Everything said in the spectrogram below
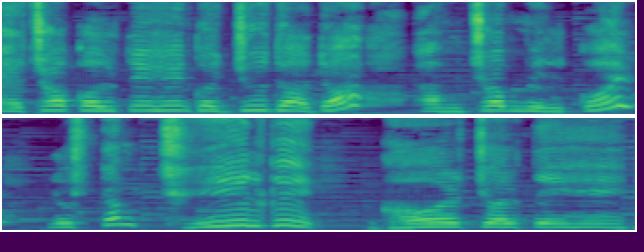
ऐसा करते हैं गज्जू दादा हम सब मिलकर रुस्तम छील के घर चलते हैं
